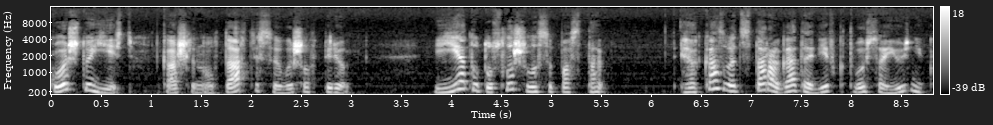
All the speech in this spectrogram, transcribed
кое-что есть», – кашлянул Тартис и вышел вперед. «Я тут услышал и сопоставил. И оказывается, та рогатая девка твой союзник.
